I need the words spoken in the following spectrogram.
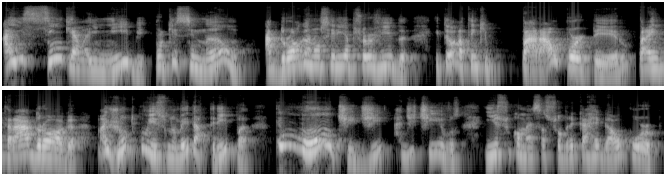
Aí sim que ela inibe, porque senão a droga não seria absorvida. Então ela tem que parar o porteiro para entrar a droga. Mas junto com isso, no meio da tripa, tem um monte de aditivos. E isso começa a sobrecarregar o corpo.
